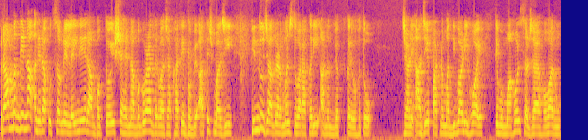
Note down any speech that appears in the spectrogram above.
રામ મંદિરના અનેરા ઉત્સવને લઈને રામ ભક્તોએ શહેરના બગવાડા દરવાજા ખાતે ભવ્ય આતિશબાજી, હિન્દુ જાગરણ મંચ દ્વારા કરી આનંદ વ્યક્ત કર્યો હતો. જાણે આજે પાટણમાં દિવાળી હોય તેવો માહોલ સર્જાયો હોવાનું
